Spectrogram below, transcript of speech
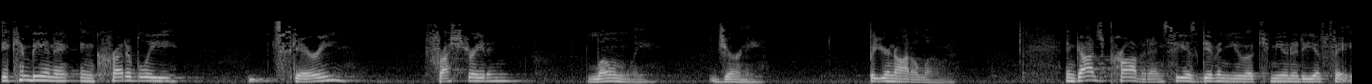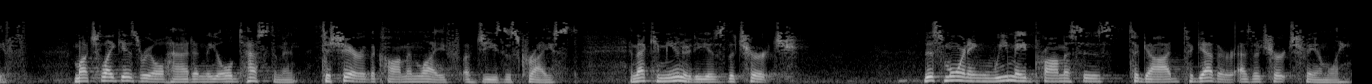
It can be an incredibly scary, frustrating, lonely journey, but you're not alone. In God's providence, He has given you a community of faith, much like Israel had in the Old Testament, to share the common life of Jesus Christ. And that community is the church. This morning, we made promises to God together as a church family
